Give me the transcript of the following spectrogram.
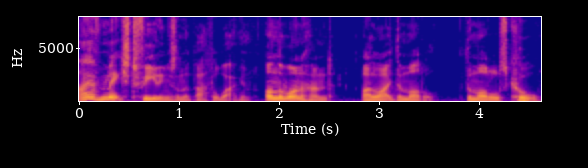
I have mixed feelings on the Battle Wagon. On the one hand, I like the model. The model's cool.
